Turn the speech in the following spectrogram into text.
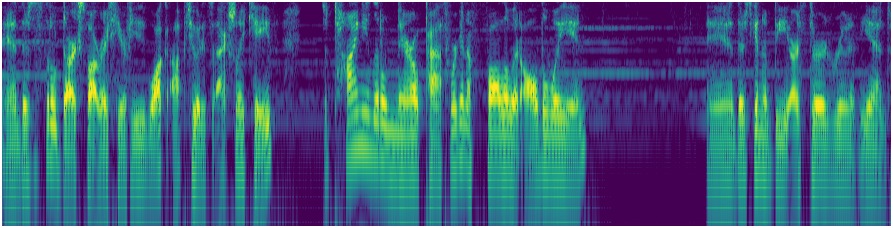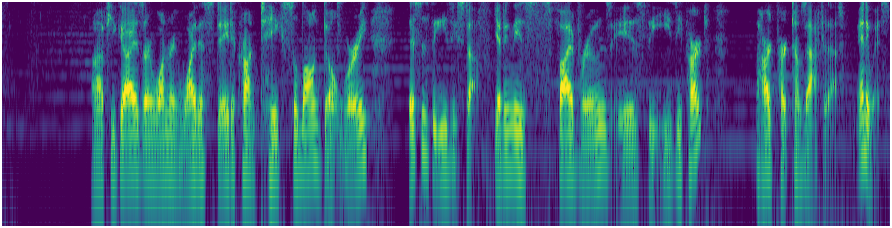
And there's this little dark spot right here. If you walk up to it, it's actually a cave. It's a tiny little narrow path. We're going to follow it all the way in. And there's going to be our third rune at the end. Uh, if you guys are wondering why this Datacron takes so long, don't worry. This is the easy stuff. Getting these five runes is the easy part. The hard part comes after that. Anyways,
